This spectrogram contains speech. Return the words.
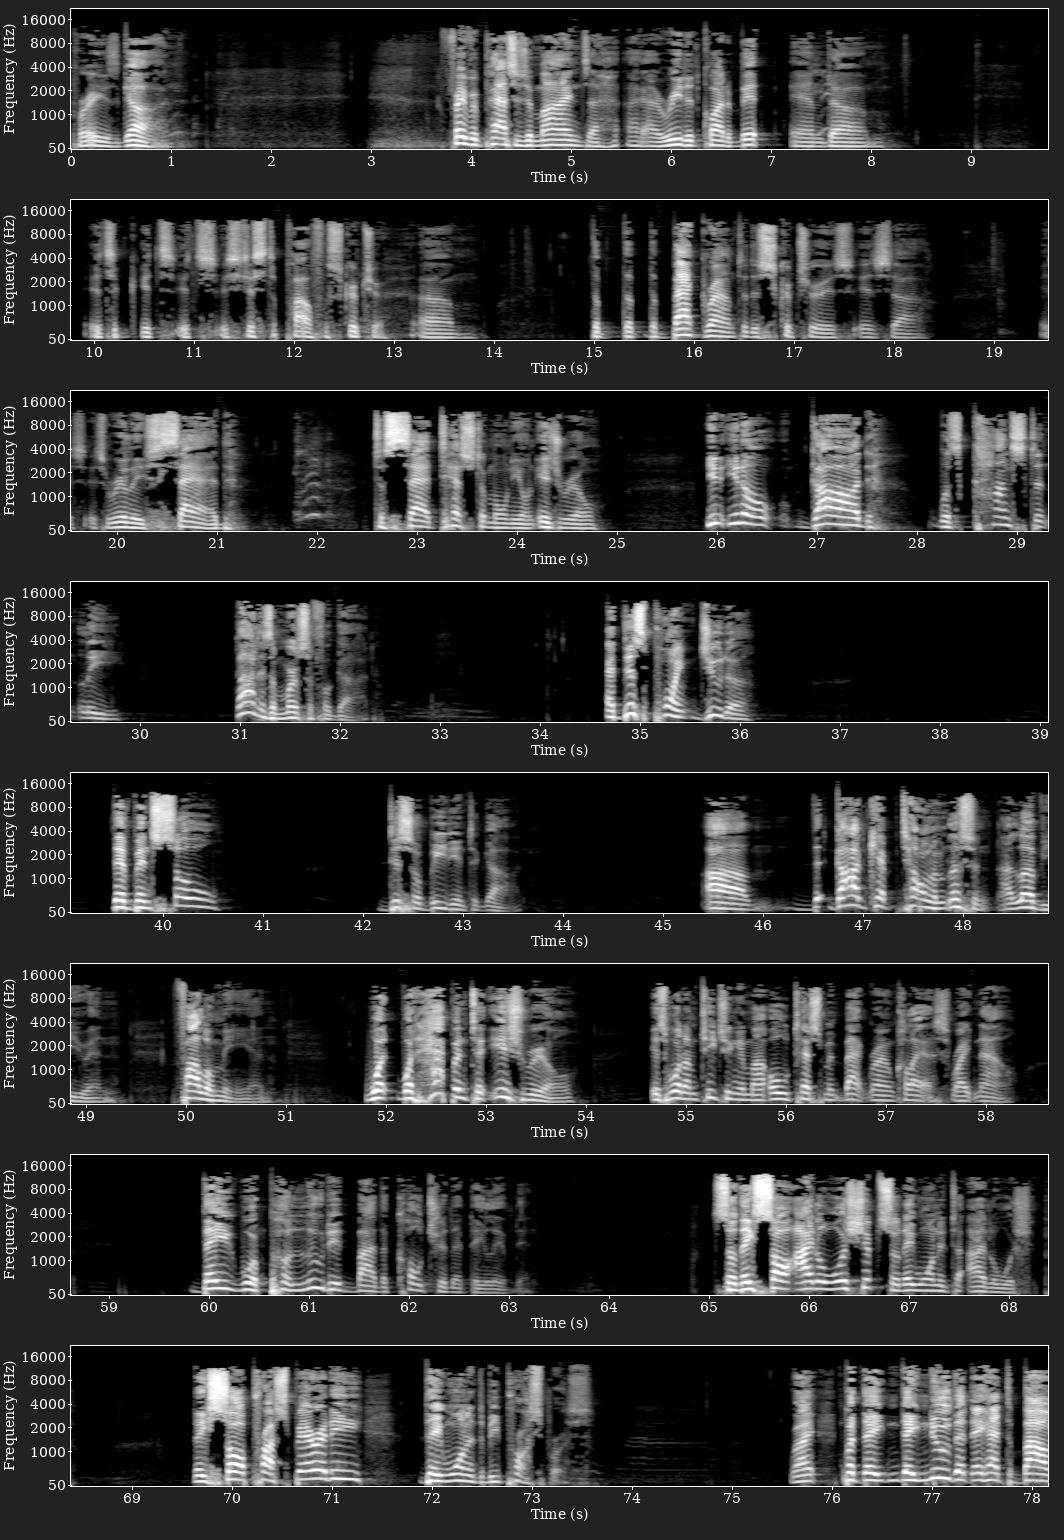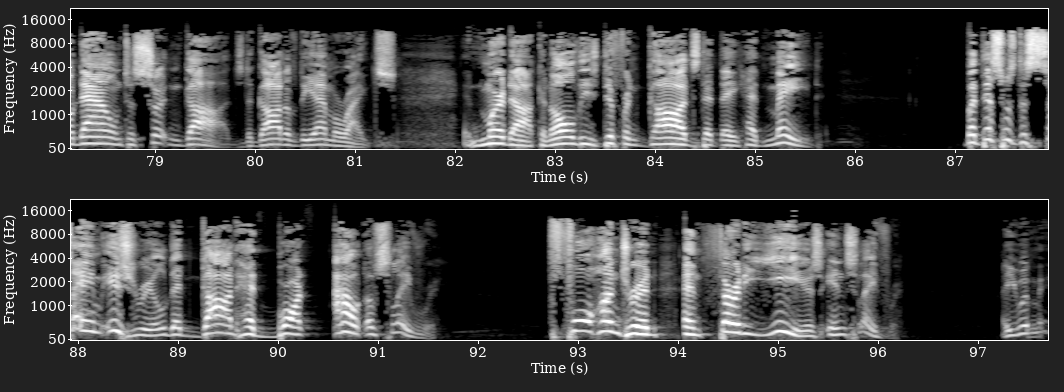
Praise God. Favorite passage of mine. I, I, read it quite a bit, and um, it's a, it's it's it's just a powerful scripture. Um, the, the the background to the scripture is is uh, it's it's really sad. It's a sad testimony on Israel. You you know God was constantly God is a merciful God. At this point, Judah, they've been so disobedient to God. Um, God kept telling them, "Listen, I love you and follow me." And what what happened to Israel is what I'm teaching in my Old Testament background class right now. They were polluted by the culture that they lived in. So they saw idol worship, so they wanted to idol worship. They saw prosperity, they wanted to be prosperous. Right? But they, they knew that they had to bow down to certain gods, the god of the Amorites and Marduk and all these different gods that they had made. But this was the same Israel that God had brought out of slavery. 430 years in slavery. Are you with me?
